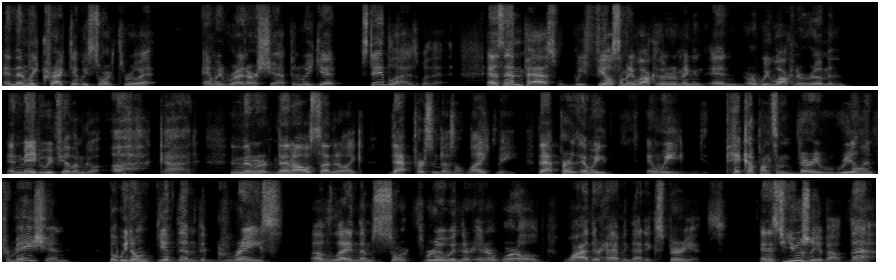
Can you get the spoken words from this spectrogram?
And then we correct it, we sort through it, and we right our ship and we get stabilized with it. As empaths, we feel somebody walk in the room and, and or we walk in a room and and maybe we feel them go, oh God, and then then all of a sudden they're like, that person doesn't like me. That person, and we and we pick up on some very real information, but we don't give them the grace of letting them sort through in their inner world why they're having that experience. And it's usually about them.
